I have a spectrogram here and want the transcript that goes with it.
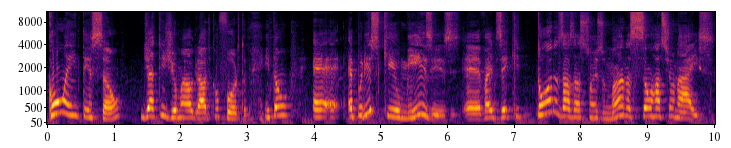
com a intenção de atingir o maior grau de conforto. Então, é, é, é por isso que o Mises é, vai dizer que todas as ações humanas são racionais.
